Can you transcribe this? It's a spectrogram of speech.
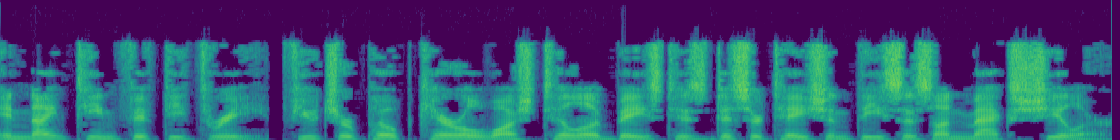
In 1953, future Pope Karol Wojtyla based his dissertation thesis on Max Scheler,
